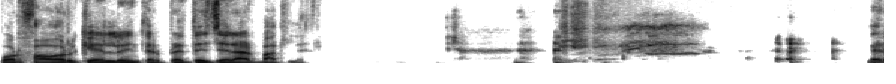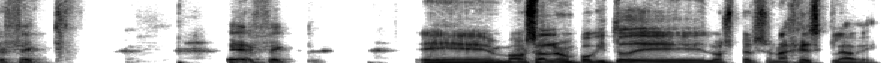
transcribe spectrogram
por favor que lo interprete Gerard Butler. Perfecto. Perfecto. Eh, vamos a hablar un poquito de los personajes clave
